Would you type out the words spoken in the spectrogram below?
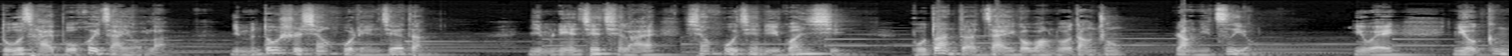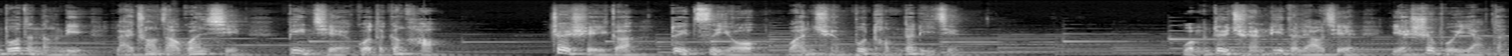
独裁不会再有了，你们都是相互连接的。你们连接起来，相互建立关系，不断的在一个网络当中让你自由，因为你有更多的能力来创造关系。并且过得更好，这是一个对自由完全不同的理解。我们对权力的了解也是不一样的。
